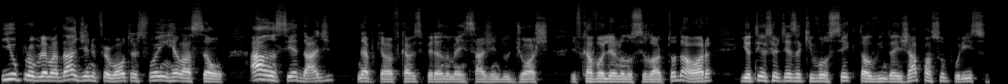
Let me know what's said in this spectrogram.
e o problema da Jennifer Walters foi em relação à ansiedade, né? Porque ela ficava esperando a mensagem do Josh e ficava olhando no celular toda hora. E eu tenho certeza que você que tá ouvindo aí já passou por isso,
